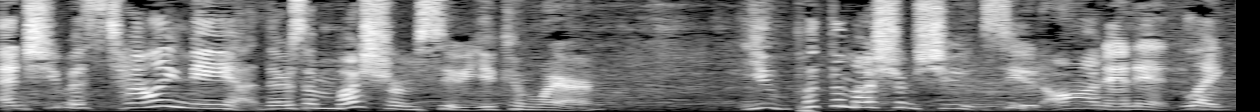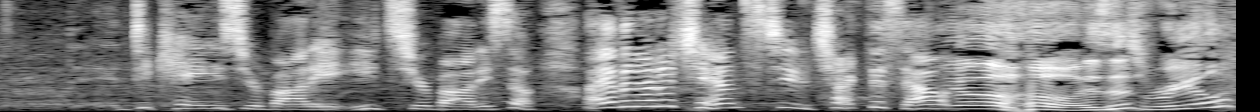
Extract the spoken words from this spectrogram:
and she was telling me there's a mushroom suit you can wear. You put the mushroom suit suit on, and it like decays your body, eats your body. So I haven't had a chance to check this out. Yo, is this real?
